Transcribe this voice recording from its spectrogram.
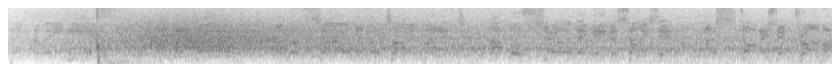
Take the lead here. And they do. And with so little time left, that will surely be decisive. Astonishing drama.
